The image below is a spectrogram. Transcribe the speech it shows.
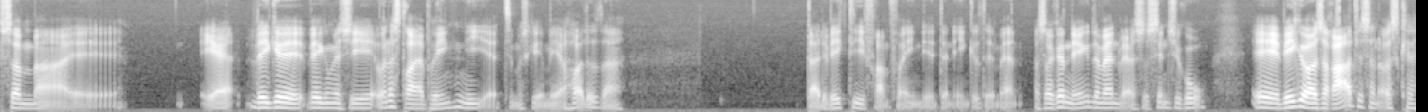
som var... Øh, Ja, hvilket, hvilket man siger, understreger pointen i, at det måske er mere holdet, der, der er det vigtige frem for egentlig den enkelte mand. Og så kan den enkelte mand være så sindssygt god, øh, hvilket også er rart, hvis han også kan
